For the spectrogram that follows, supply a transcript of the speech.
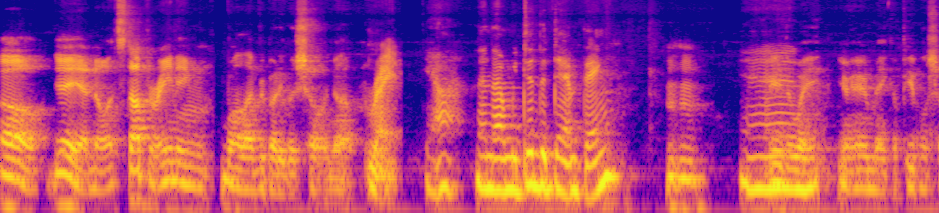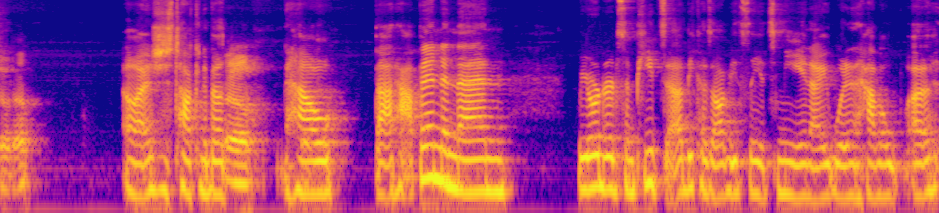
Oh, yeah, yeah. No, it stopped raining while everybody was showing up. Right. Yeah, and then we did the damn thing. Mm-hmm. And, Either way, your hair and makeup people showed up. Oh, I was just talking about Oh, how that happened, and then we ordered some pizza because obviously it's me, and I wouldn't have a, a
